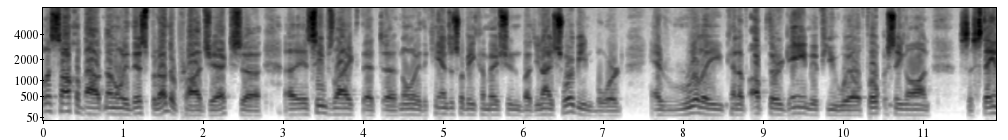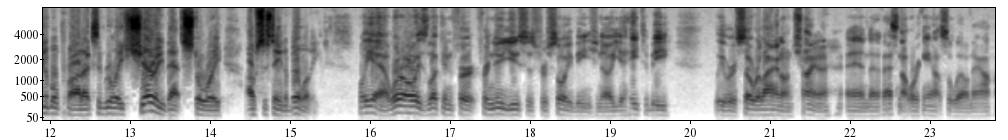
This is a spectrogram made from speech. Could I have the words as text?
Well, let's talk about not only this but other projects. Uh, uh, it seems like that uh, not only the Kansas Soybean Commission but the United Soybean Board has really kind of upped their game, if you will, focusing on sustainable products and really sharing that story of sustainability. Well, yeah, we're always looking for, for new uses for soybeans. You know, you hate to be we were so reliant on China, and uh, that's not working out so well now.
